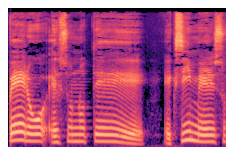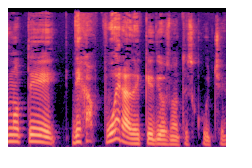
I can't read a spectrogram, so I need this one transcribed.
pero eso no te exime, eso no te deja fuera de que Dios no te escuche.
